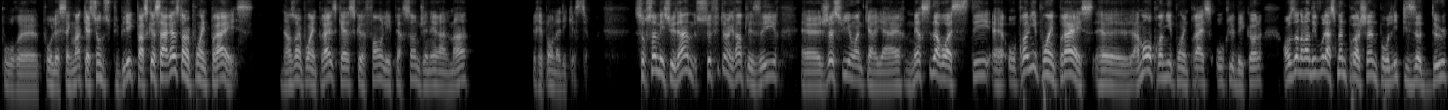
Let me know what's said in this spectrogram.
pour, euh, pour le segment question du public parce que ça reste un point de presse. Dans un point de presse, qu'est-ce que font les personnes généralement? Répondre à des questions. Sur ce, messieurs, dames, ce fut un grand plaisir. je suis Yohan Carrière. Merci d'avoir assisté au premier point de presse, à mon premier point de presse au Club École. On se donne rendez-vous la semaine prochaine pour l'épisode 2.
